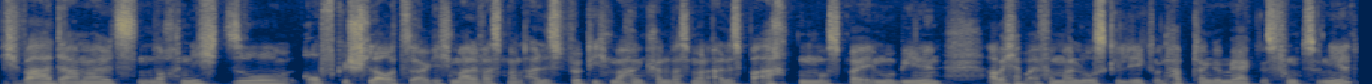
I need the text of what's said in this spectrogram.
Ich war damals noch nicht so aufgeschlaut, sage ich mal, was man alles wirklich machen kann, was man alles beachten muss bei Immobilien. Aber ich habe einfach mal losgelegt und habe dann gemerkt, es funktioniert.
